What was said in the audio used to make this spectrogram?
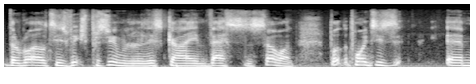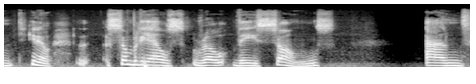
the royalties which presumably this guy invests and so on. But the point is, um, you know, somebody else wrote these songs and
